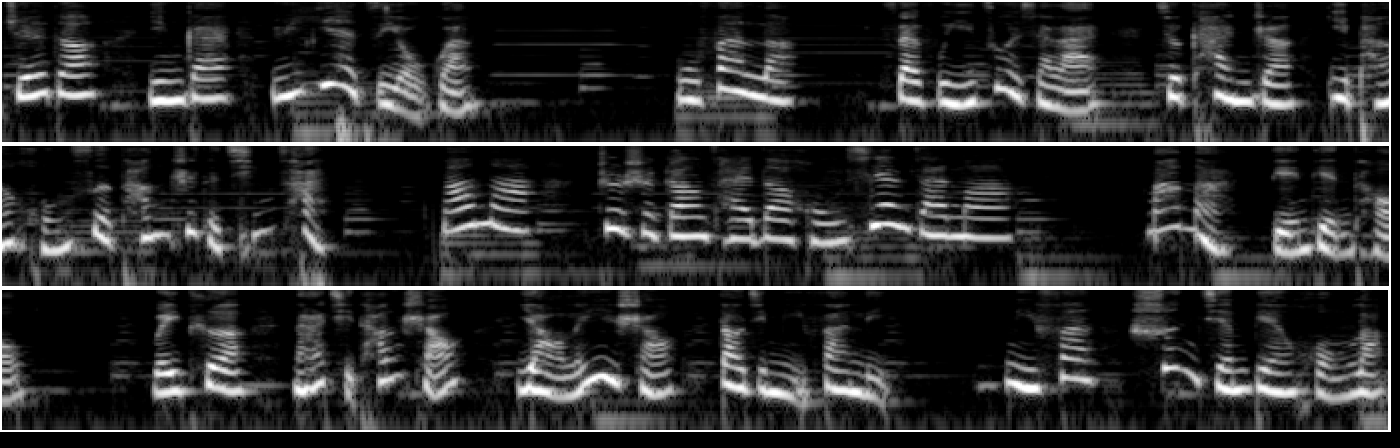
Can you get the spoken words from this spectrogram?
觉得应该与叶子有关。午饭了。赛弗一坐下来，就看着一盘红色汤汁的青菜。妈妈，这是刚才的红苋菜吗？妈妈点点头。维特拿起汤勺，舀了一勺，倒进米饭里，米饭瞬间变红了。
